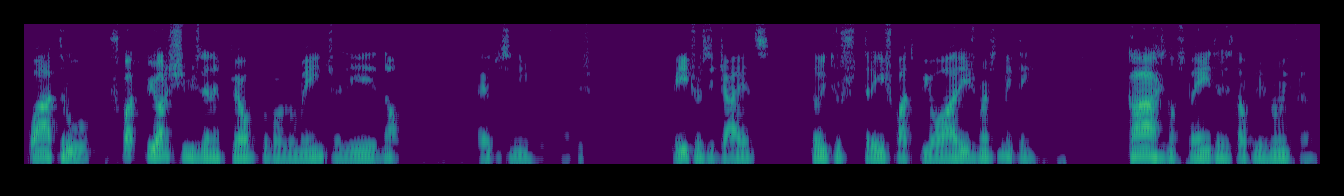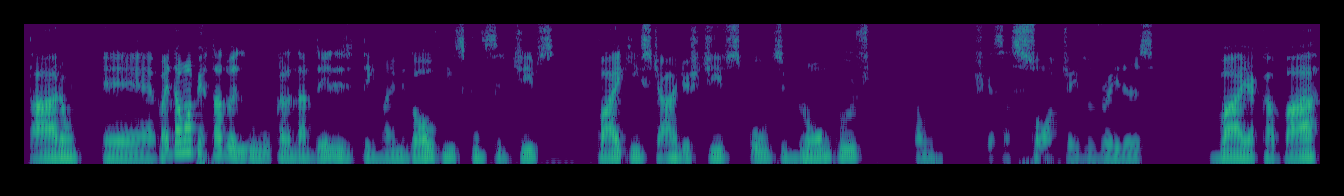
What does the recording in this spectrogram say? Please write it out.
quatro, os quatro piores times da NFL, provavelmente, ali. Não, aí eu tô sendo injusto, né? Patriots e Giants estão entre os três, quatro piores, mas também tem Cardinals, Panthers e tal, que eles não enfrentaram. É, vai dar uma apertada o calendário deles. Tem Miami Dolphins, Kansas City Chiefs, Vikings, Chargers, Chiefs, Colts e Broncos. Então, acho que essa sorte aí dos Raiders vai acabar.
